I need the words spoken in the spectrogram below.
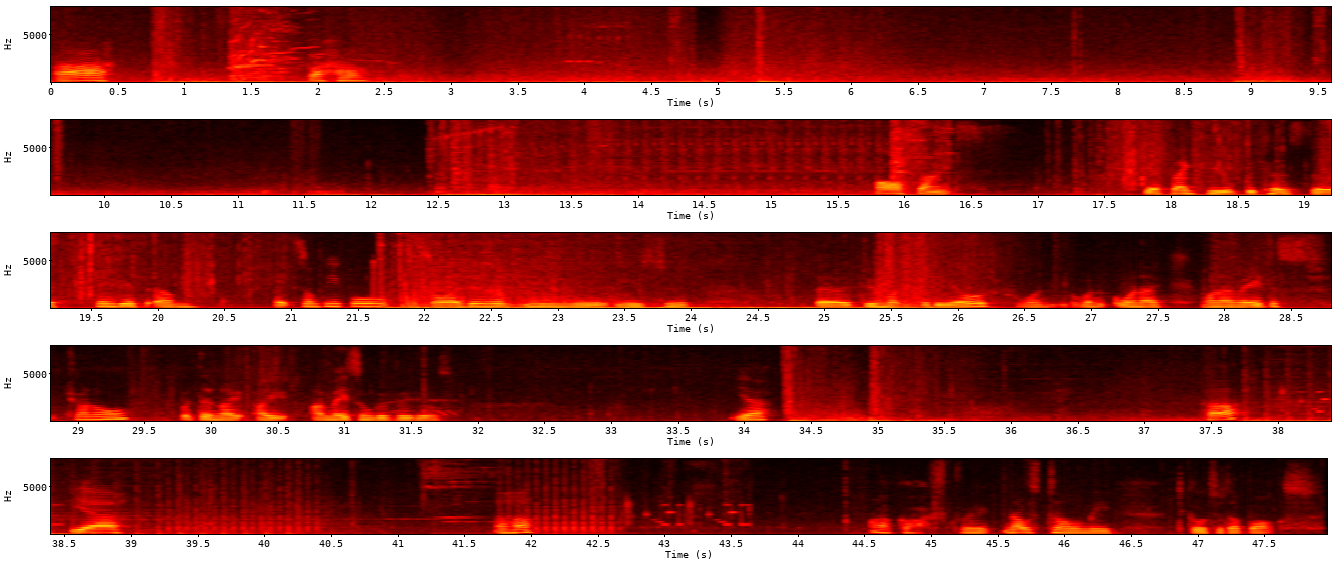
Ah. But how? Oh, thanks. Yeah, thank you, because the thing is, um, like some people, so I didn't usually used to uh, do much videos when when when I when I made this channel, but then I I I made some good videos. Yeah. Huh? Yeah. Uh huh. Oh gosh, great. Now it's telling me to go to that box.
